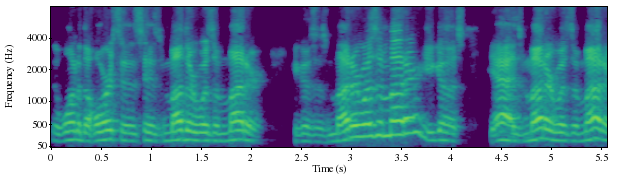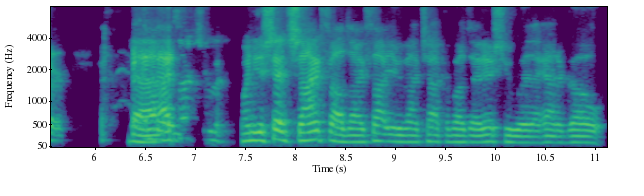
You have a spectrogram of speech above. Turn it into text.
one of the horses, his mother was a mudder. He goes, his mother was a mudder. He goes, yeah, his mother was a mudder. Yeah, I thought you when you said Seinfeld, I thought you were going to talk about that issue where they had to go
